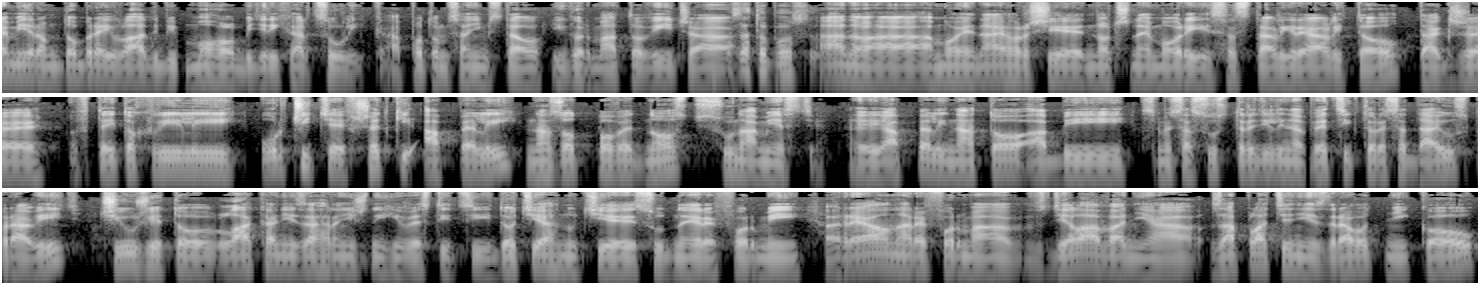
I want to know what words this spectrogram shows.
premiérom dobrej vlády by mohol byť Richard Sulík. A potom sa ním stal Igor Matovič a, Za to posú. áno, a, a moje najhoršie nočné mory sa stali realitou. Takže v tejto chvíli určite všetky apely na zodpovednosť sú na mieste. Hej, apely na to, aby sme sa sústredili na veci, ktoré sa dajú spraviť, či už je to lákanie zahraničných investícií, dotiahnutie súdnej reformy, reálna reforma vzdelávania, zaplatenie zdravotníkov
